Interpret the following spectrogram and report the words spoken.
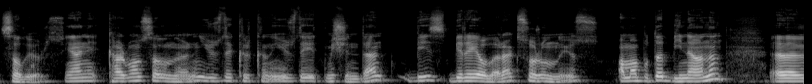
salıyoruz. Yani karbon salımlarının yüzde kırkının yüzde yetmişinden biz birey olarak sorumluyuz. Ama bu da binanın e,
